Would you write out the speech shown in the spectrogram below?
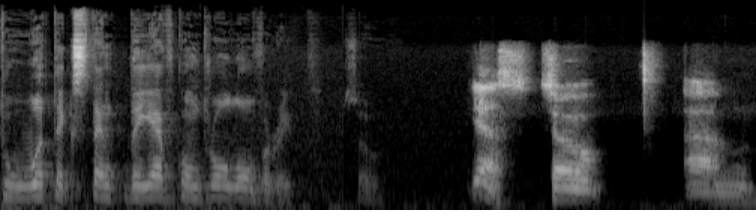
to what extent they have control over it? So, yes. So, um,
